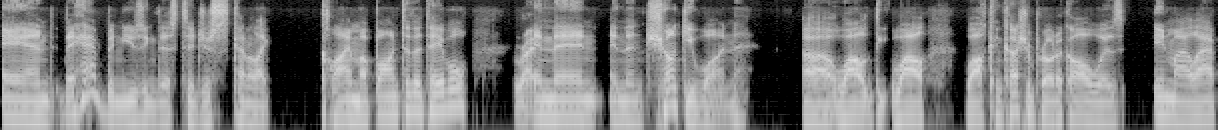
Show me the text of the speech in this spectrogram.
and they have been using this to just kind of like climb up onto the table, Right. and then and then chunky one, uh, while the while while concussion protocol was in my lap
